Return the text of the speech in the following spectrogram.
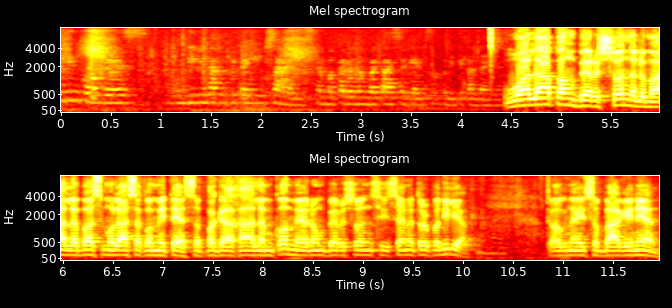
in Congress, hindi nyo nakikita yung chance na magkaroon ng batas against the political violence. Wala pang bersyon na lumalabas mula sa komite. Sa pagkakaalam ko, merong bersyon si Senator Padilla. Kaugnay sa bagay na yan.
